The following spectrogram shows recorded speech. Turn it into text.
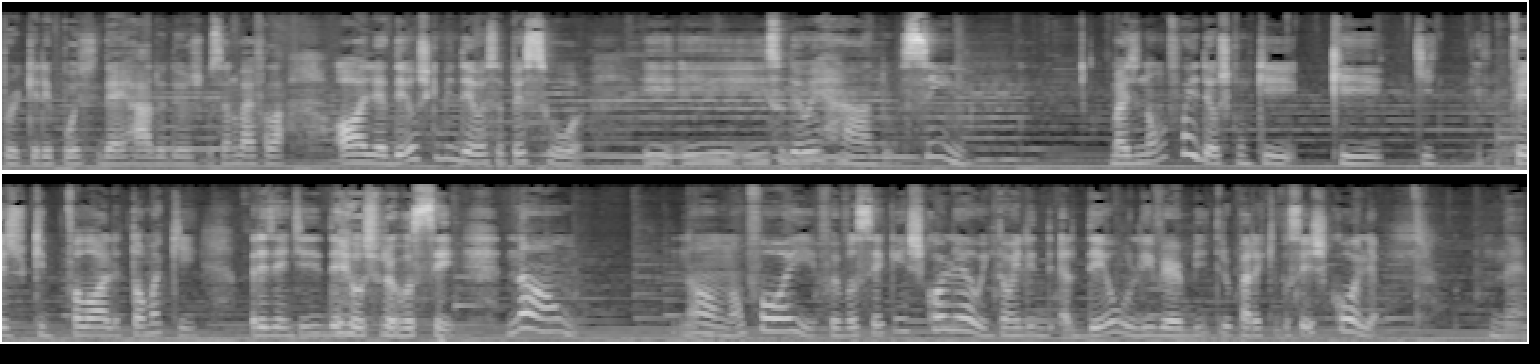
Porque depois se der errado, Deus, você não vai falar: "Olha, Deus que me deu essa pessoa e, e, e isso deu errado". Sim. Mas não foi Deus com que que que fez que falou: "Olha, toma aqui, presente de Deus para você". Não, não, não foi. Foi você quem escolheu. Então ele deu o livre-arbítrio para que você escolha, né?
